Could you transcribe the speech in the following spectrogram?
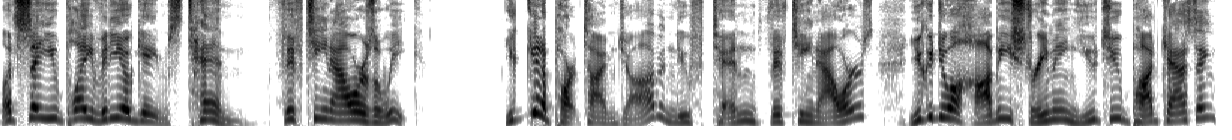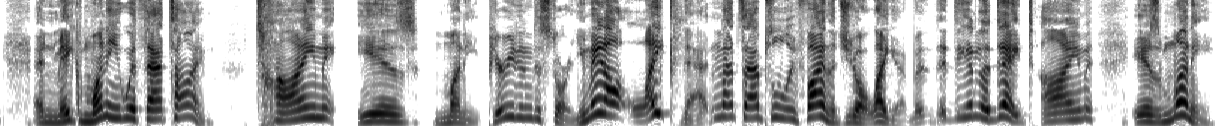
Let's say you play video games 10, 15 hours a week. You could get a part time job and do 10, 15 hours. You could do a hobby streaming, YouTube, podcasting, and make money with that time. Time is money, period. End of story. You may not like that, and that's absolutely fine that you don't like it. But at the end of the day, time is money.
